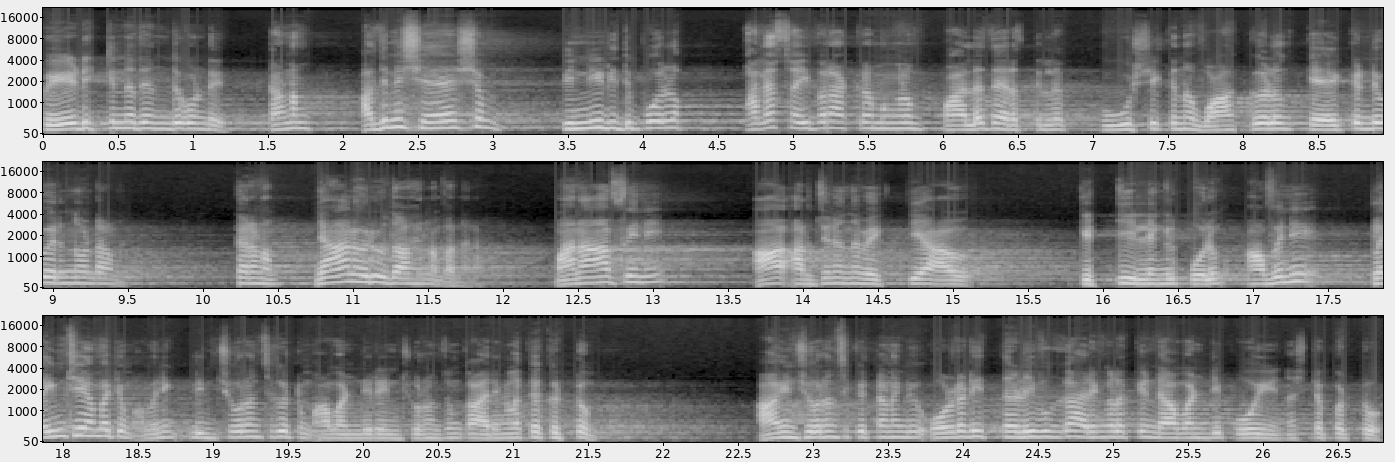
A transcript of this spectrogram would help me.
പേടിക്കുന്നത് എന്തുകൊണ്ട്? കാരണം അതിനുശേഷം പിന്നീട് ഇതുപോലുള്ള പല സൈബർ ആക്രമണങ്ങളും പലതരത്തിലുള്ള ക്രൂശിക്കുന്ന വാക്കുകളും കേൾക്കേണ്ടി വരുന്നതുകൊണ്ടാണ് കാരണം ഞാനൊരു ഉദാഹരണം പറഞ്ഞുതരാം. മനാഫിന് ആ അർജുൻ എന്ന വ്യക്തി ആ കിട്ടിയില്ലെങ്കിൽ പോലും അവന് ക്ലെയിം ചെയ്യാൻ പറ്റും. അവന് ഇൻഷുറൻസ് കിട്ടും. ആ വണ്ടിയുടെ ഇൻഷുറൻസും കാര്യങ്ങളൊക്കെ കിട്ടും. ആ ഇൻഷുറൻസ് കിട്ടണമെങ്കിൽ ഓൾറെഡി തെളിവ് കാര്യങ്ങളൊക്കെ ഉണ്ട്. ആ വണ്ടി പോയി നഷ്ടപ്പെട്ടു.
